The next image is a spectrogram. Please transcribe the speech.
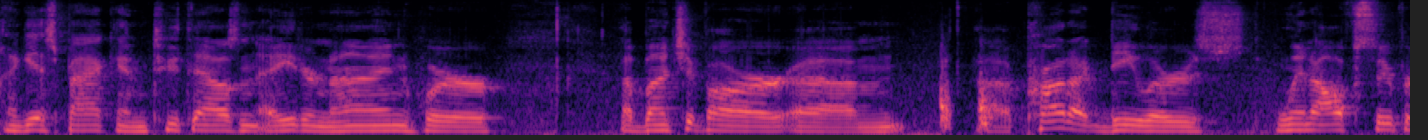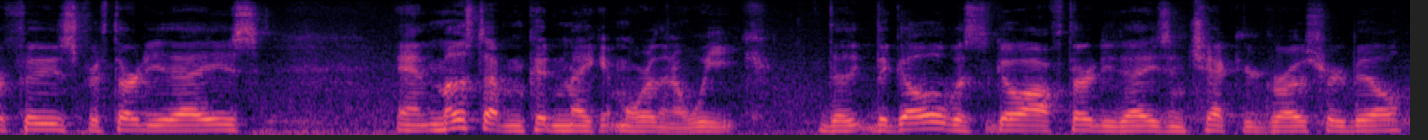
i guess back in 2008 or 9 where a bunch of our um, uh, product dealers went off superfoods for 30 days and most of them couldn't make it more than a week. The the goal was to go off 30 days and check your grocery bill.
